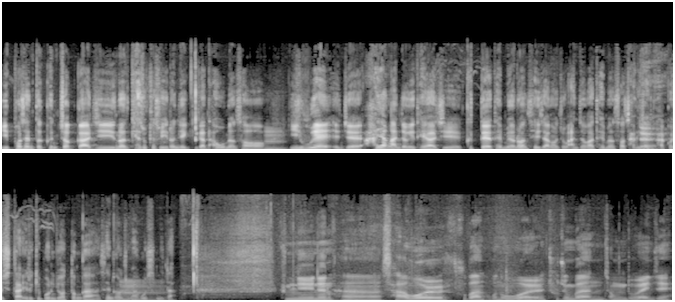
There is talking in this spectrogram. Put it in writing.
2% 근처까지는 계속해서 이런 얘기가 나오면서 음. 이후에 이제 하향 안정이 돼야지 그때 되면은 시장은 좀 안정화되면서 장기적으로 네. 갈 것이다 이렇게 보는 게 어떤 가 생각을 좀 음. 하고 있습니다. 금리는 아, 4월 후반 혹은 5월 초중반 정도에 이제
